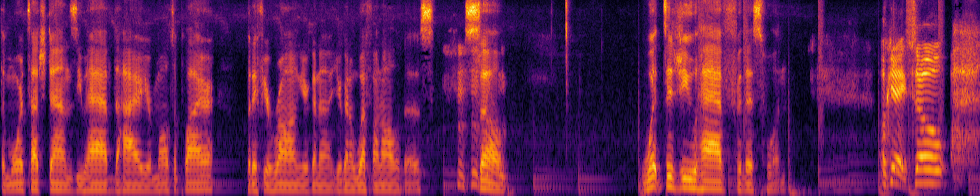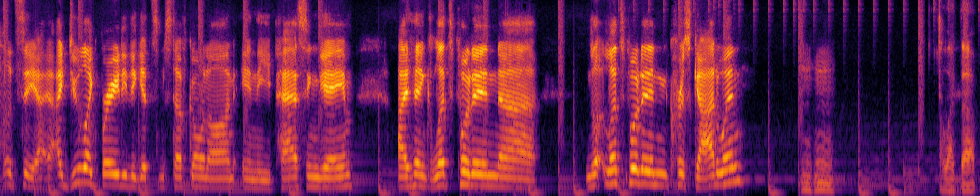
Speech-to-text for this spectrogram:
The more touchdowns you have, the higher your multiplier. But if you're wrong, you're gonna you're gonna whiff on all of those. So, what did you have for this one? Okay, so let's see. I, I, do like Brady to get some stuff going on in the passing game. I think let's put in uh, l- let's put in Chris Godwin. Mm-hmm. I like that.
